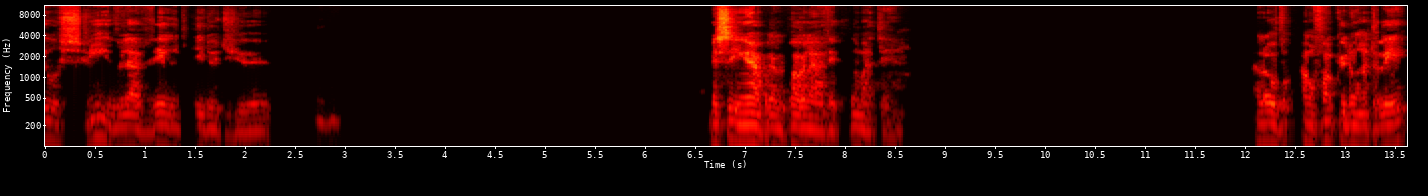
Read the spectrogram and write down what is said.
au suivre la vérité de Dieu. Mhm. Mais Seigneur, après le parler avec nous matin. Alors, enfant que nous entrons,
